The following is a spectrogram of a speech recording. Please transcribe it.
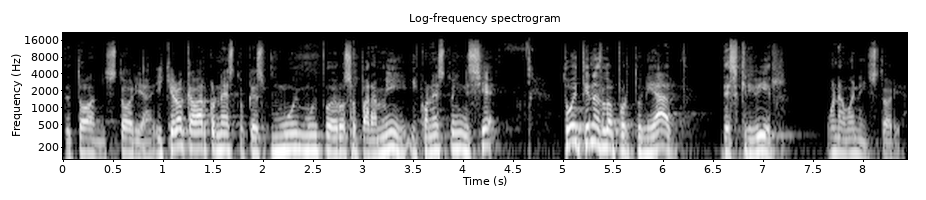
de toda mi historia. Y quiero acabar con esto, que es muy, muy poderoso para mí, y con esto inicié. Tú hoy tienes la oportunidad de escribir una buena historia.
